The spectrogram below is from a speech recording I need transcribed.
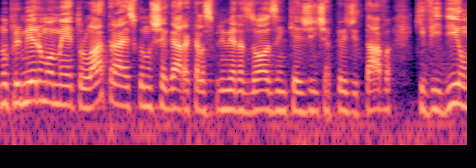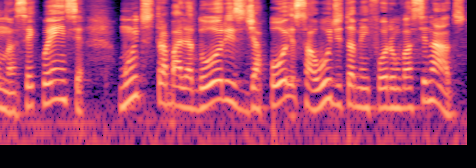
No primeiro momento, lá atrás, quando chegaram aquelas primeiras doses em que a gente acreditava que viriam na sequência, muitos trabalhadores de apoio saúde também foram vacinados.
